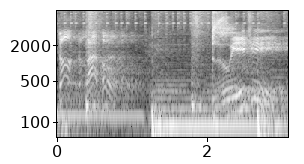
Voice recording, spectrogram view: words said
Start battle! Luigi!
